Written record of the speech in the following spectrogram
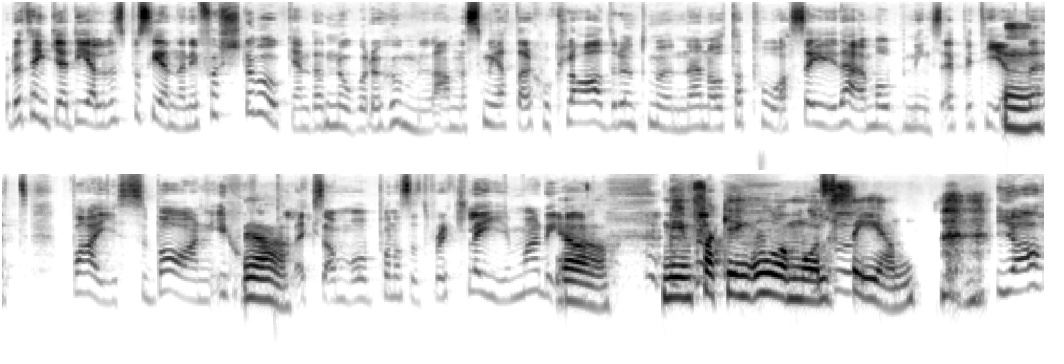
och då tänker jag delvis på scenen i första boken där Nor och Humlan smetar choklad runt munnen och tar på sig det här mobbningsepitetet mm. bajsbarn ihop ja. liksom och på något sätt reclaimar det. Ja, min fucking Åmål-scen. ja.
